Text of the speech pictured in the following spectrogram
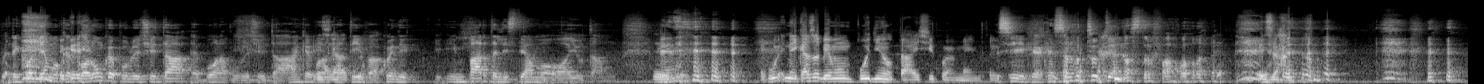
Ricordiamo che qualunque pubblicità è buona pubblicità, anche quella esatto. cattiva, quindi in parte li stiamo aiutando. Sì. Nel caso abbiamo un pui di notai sicuramente. Sì, che, che sono tutti a nostro favore. Esatto.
